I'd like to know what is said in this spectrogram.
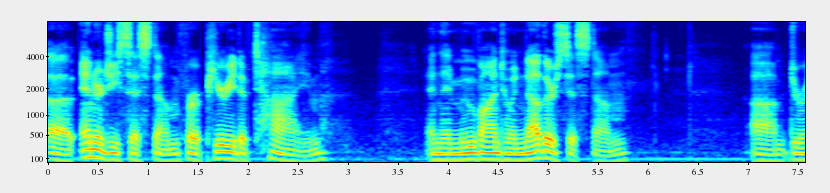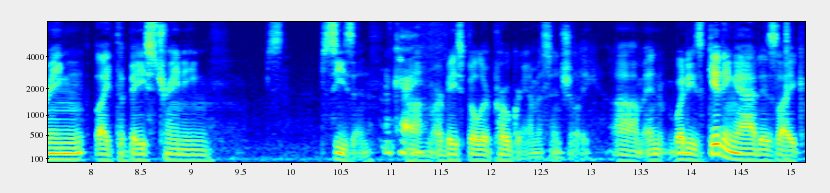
a energy system for a period of time and then move on to another system um, during like the base training season Okay. um, or base builder program essentially um, and what he's getting at is like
